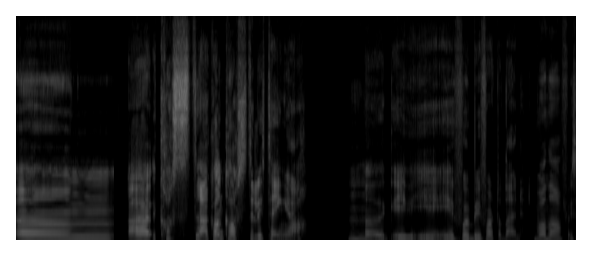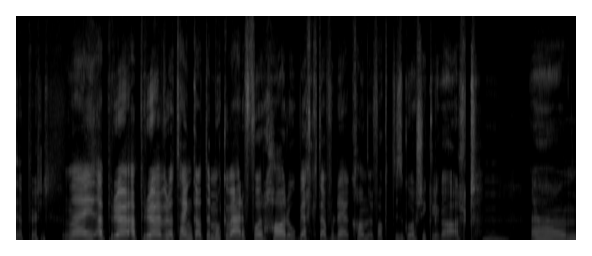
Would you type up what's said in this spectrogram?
Um, jeg, kaster, jeg kan kaste litt ting, ja mm. i, i, i forbifarta der. Hva da, for eksempel? Nei, jeg prøver, jeg prøver, å tenke at det må ikke være for harde objekter, for det kan jo faktisk gå skikkelig galt. Mm. Um,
